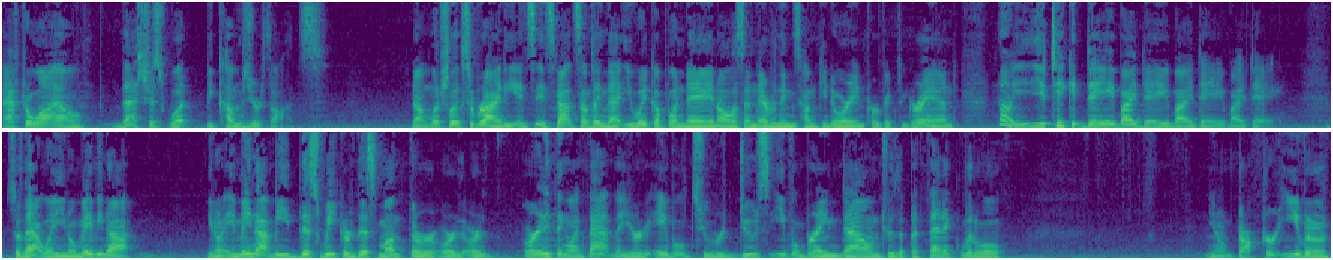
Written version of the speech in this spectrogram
After a while, that's just what becomes your thoughts. Now, much like sobriety, it's it's not something that you wake up one day and all of a sudden everything's hunky dory and perfect and grand. No, you, you take it day by day by day by day. So that way, you know, maybe not, you know, it may not be this week or this month or or or or anything like that that you're able to reduce evil brain down to the pathetic little, you know, Doctor Evil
